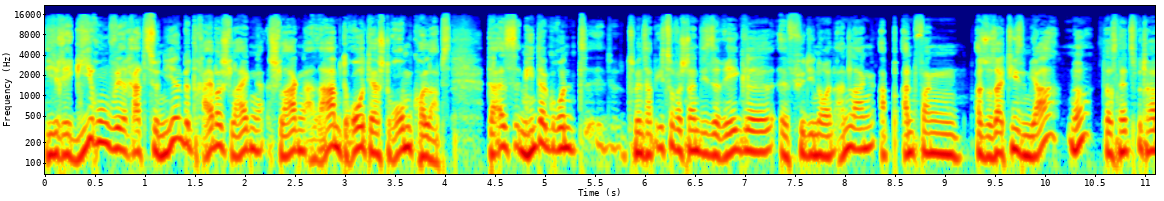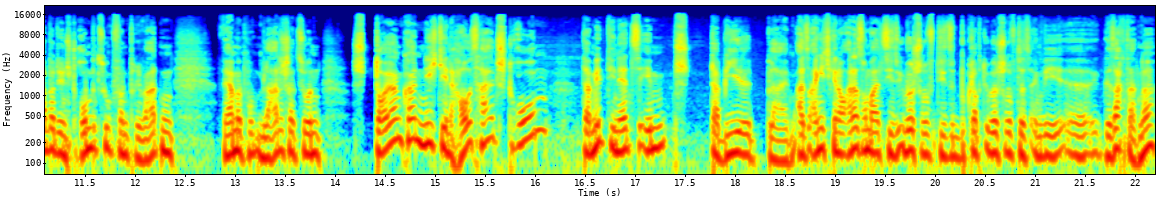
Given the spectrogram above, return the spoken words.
die Regierung will rationieren, Betreiber schlagen, schlagen Alarm, droht der Stromkollaps. Da ist im Hintergrund, zumindest habe ich so verstanden, diese Regel äh, für die neuen Anlagen ab Anfang, also seit diesem Jahr, ne, dass Netzbetreiber den Strombezug von privaten Wärmepumpen-Ladestationen steuern können, nicht den Haushaltsstrom, damit die Netze eben stabil bleiben. Also eigentlich genau andersrum, als diese Überschrift, diese bekloppte Überschrift das irgendwie äh, gesagt hat. Ne?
